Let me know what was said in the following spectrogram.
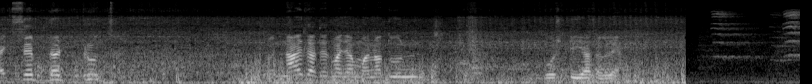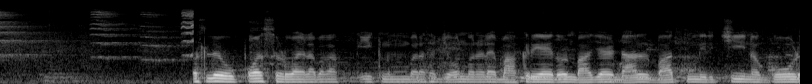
ॲक्सेप्ट द ट्रूथ पण नाही जातात माझ्या मनातून गोष्टी या सगळ्या. असले उपवास सोडवायला बघा एक नंबर असं जेवण बनवलं आहे भाकरी आहे दोन भाज्या आहे डाल भात मिरची न गोड.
